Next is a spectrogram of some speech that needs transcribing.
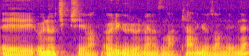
e, önü açık bir şey ben. Öyle görüyorum en azından kendi gözlemlerimle.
